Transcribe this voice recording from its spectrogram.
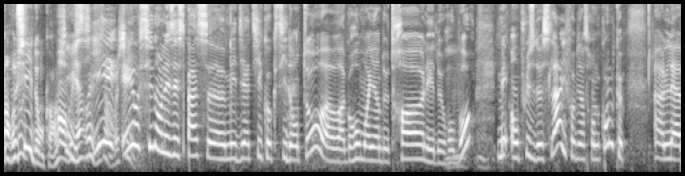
en Russie donc, en Russie, hein, et aussi dans les espaces médiatiques occidentaux, à gros moyens de trolls et de robots. Mm. Mais en plus de cela, il faut bien se rendre compte que la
